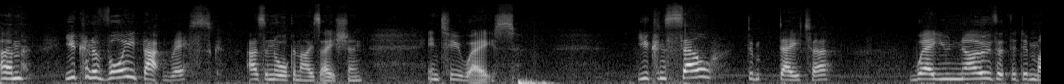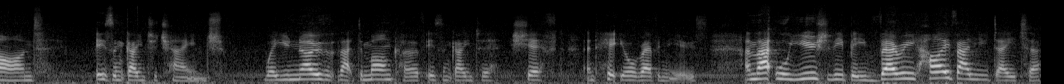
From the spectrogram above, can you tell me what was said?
um, you can avoid that risk as an organization in two ways. You can sell data where you know that the demand isn't going to change, where you know that that demand curve isn't going to shift and hit your revenues. And that will usually be very high value data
